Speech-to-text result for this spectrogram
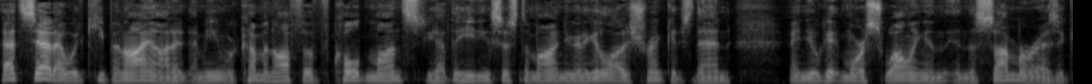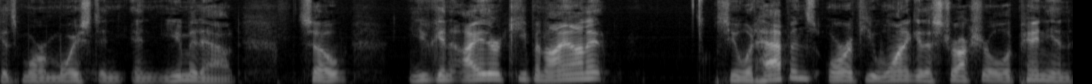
That said, I would keep an eye on it. I mean, we're coming off of cold months. You have the heating system on. You're going to get a lot of shrinkage then, and you'll get more swelling in, in the summer as it gets more moist and, and humid out. So you can either keep an eye on it, see what happens, or if you want to get a structural opinion,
